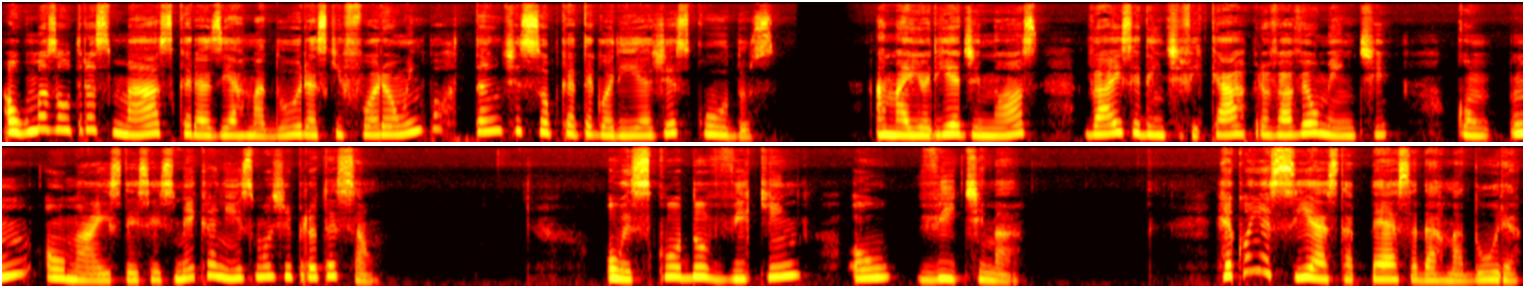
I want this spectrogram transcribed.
algumas outras máscaras e armaduras que foram importantes subcategorias de escudos. A maioria de nós vai se identificar provavelmente com um ou mais desses mecanismos de proteção. O escudo viking ou vítima. Reconheci esta peça da armadura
